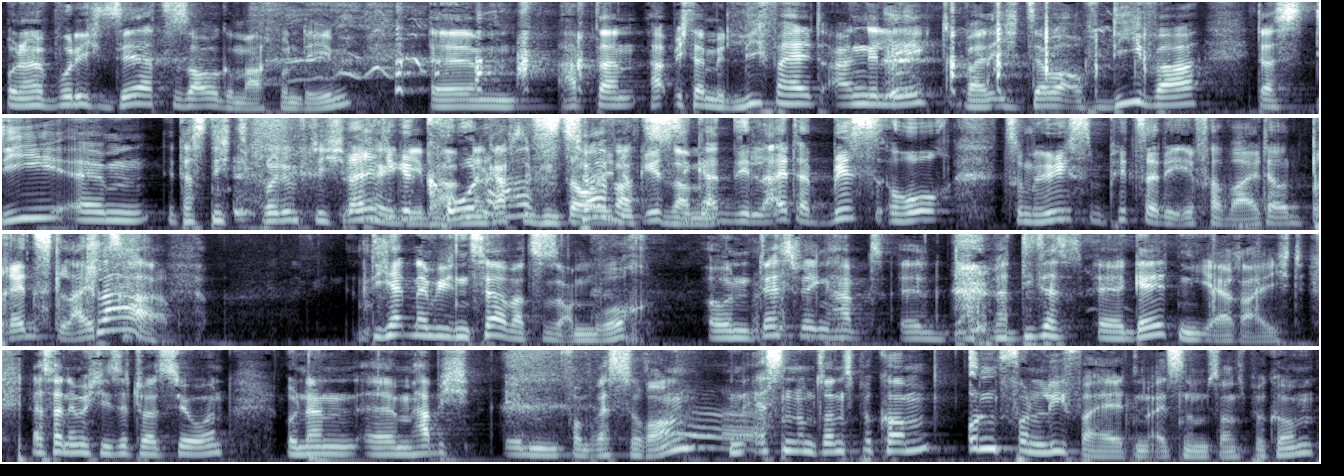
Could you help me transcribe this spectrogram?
Und dann wurde ich sehr zu Sau gemacht von dem. Ähm, hab, dann, hab mich dann mit Lieferheld angelegt, weil ich sauer auf die war, dass die ähm, das nicht vernünftig weitergegeben haben. Dann gab es einen. Server Du gehst die, zusammen. die Leiter bis hoch zum höchsten Pizza.de Verwalter und brennst Leipzig Klar. ab. Die hatten nämlich einen Serverzusammenbruch Und deswegen hat, äh, hat die das äh, Geld nie erreicht. Das war nämlich die Situation. Und dann ähm, habe ich eben vom Restaurant ein Essen umsonst bekommen und von Lieferhelden ein Essen umsonst bekommen.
